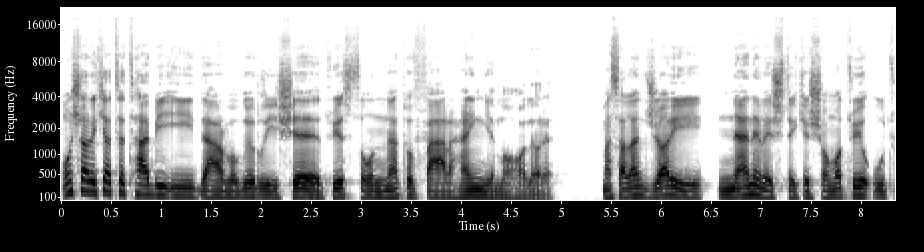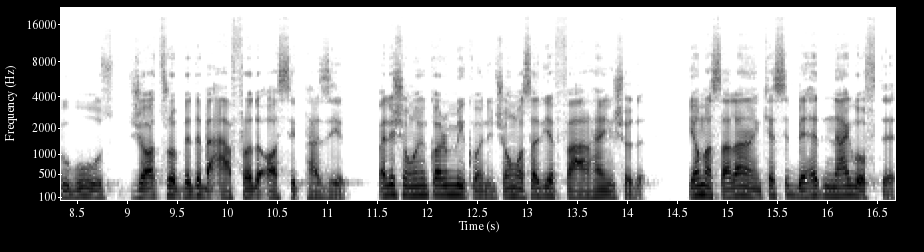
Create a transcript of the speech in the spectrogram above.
مشارکت طبیعی در واقع ریشه توی سنت و فرهنگ ماها داره. مثلا جایی ننوشته که شما توی اتوبوس جات رو بده به افراد آسیب پذیر ولی شما این کارو می‌کنید چون واسه یه فرهنگ شده یا مثلا کسی بهت نگفته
